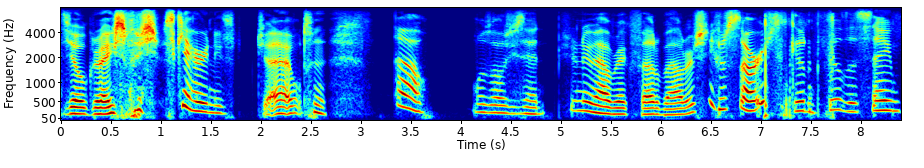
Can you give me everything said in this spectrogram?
tell Grace but she was carrying his child. oh, was all she said. She knew how Rick felt about her. She was sorry she couldn't feel the same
